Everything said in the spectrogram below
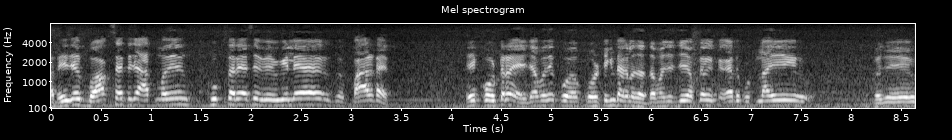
आता हे जे बॉक्स आहे त्याच्या आतमध्ये खूप सारे असे वेगवेगळे पार्ट आहेत. हे कोटर आहे ज्यामध्ये को कोटिंग टाकलं जातं. म्हणजे जे आपलं एखादं कुठलाही म्हणजे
